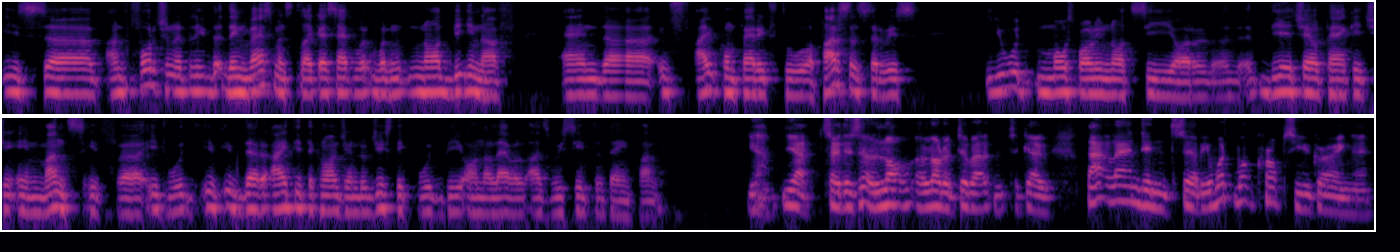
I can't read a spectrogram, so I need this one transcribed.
is uh, unfortunately the, the, investments, like I said, were, were not big enough and uh, if I compare it to a parcel service, you would most probably not see your uh, DHL package in months if uh, it would if, if their IT technology and logistic would be on a level as we see today in farming. Yeah, yeah. So there's a lot a lot of development to go. That land in Serbia, what what crops are you growing there?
